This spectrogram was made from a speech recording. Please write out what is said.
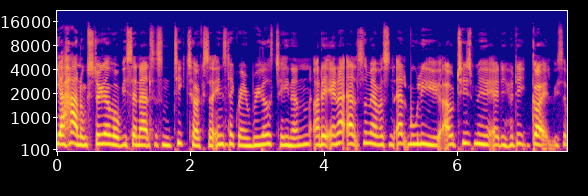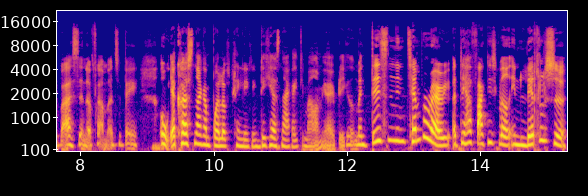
jeg har nogle stykker, hvor vi sender altid sådan TikToks og Instagram Reels til hinanden, og det ender altid med at være sådan alt muligt autisme, ADHD, gøjl, vi så bare sender frem og tilbage. Oh, jeg kan også snakke om bryllupsplanlægning, det kan jeg snakke rigtig meget om i øjeblikket, men det er sådan en temporary, og det har faktisk været en lettelse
